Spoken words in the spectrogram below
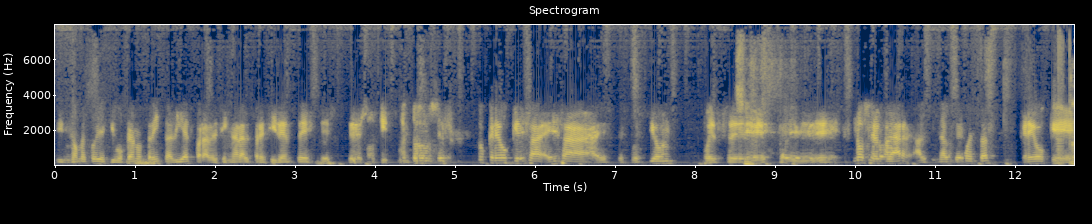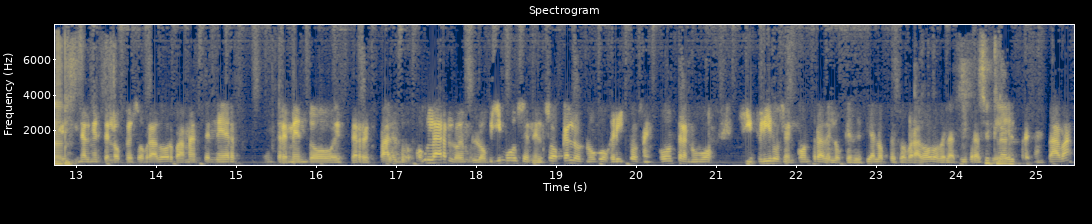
si no me estoy equivocando, 30 días para designar al presidente de, Entonces, yo creo que esa, esa este, cuestión pues eh, eh, no se va a dar al final de cuentas. Creo que finalmente López Obrador va a mantener un tremendo este respaldo popular. Lo, lo, vimos en el Zócalo, no hubo gritos en contra, no hubo chiflidos en contra de lo que decía López Obrador o de las cifras que él presentaba.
